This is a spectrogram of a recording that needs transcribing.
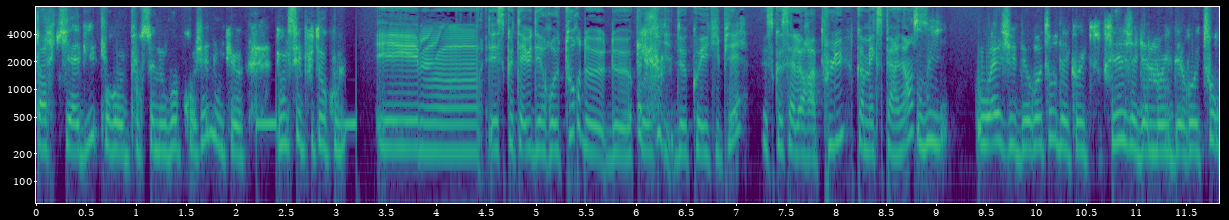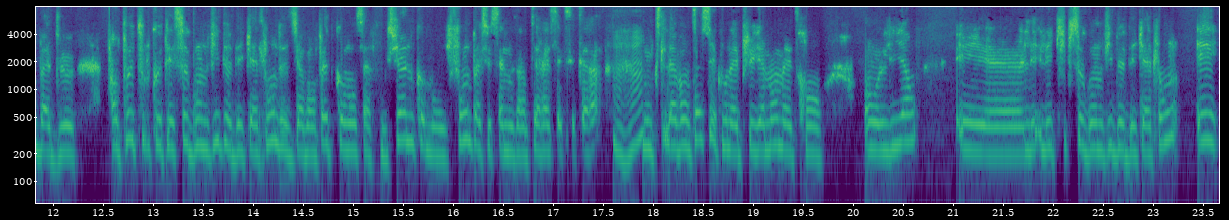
par Kiabi pour, pour ce nouveau projet. Donc, euh, donc c'est plutôt cool. Et est-ce que tu as eu des retours de, de, de coéquipiers? Est-ce que ça leur a plu comme expérience? Oui. Ouais, j'ai eu des retours des coéquipiers. J'ai également eu des retours bah, de un peu tout le côté seconde vie de Decathlon, de dire bah, en fait comment ça fonctionne, comment ils font, parce que ça nous intéresse, etc. Donc l'avantage c'est qu'on a pu également mettre en, en lien et euh, l'é- l'équipe seconde vie de Decathlon et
